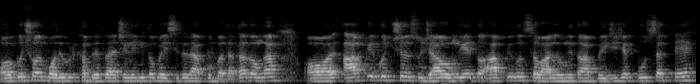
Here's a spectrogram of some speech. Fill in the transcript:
और कुछ और बॉलीवुड खबरें पता चलेगी तो मैं इसी तरह आपको बताता रहूँगा। और आपके कुछ सुझाव होंगे तो आपके कुछ सवाल होंगे तो आप बेझिझक पूछ सकते हैं।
